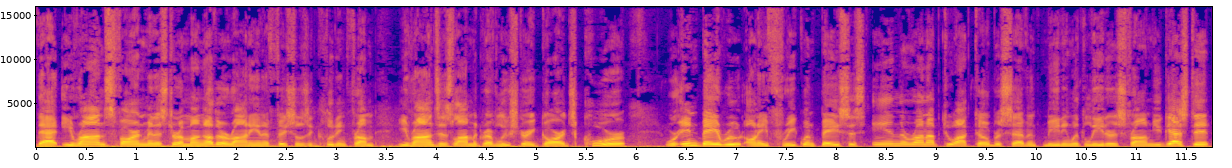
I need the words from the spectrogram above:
that Iran's foreign minister, among other Iranian officials, including from Iran's Islamic Revolutionary Guards Corps, we're in Beirut on a frequent basis in the run up to October 7th, meeting with leaders from, you guessed it,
